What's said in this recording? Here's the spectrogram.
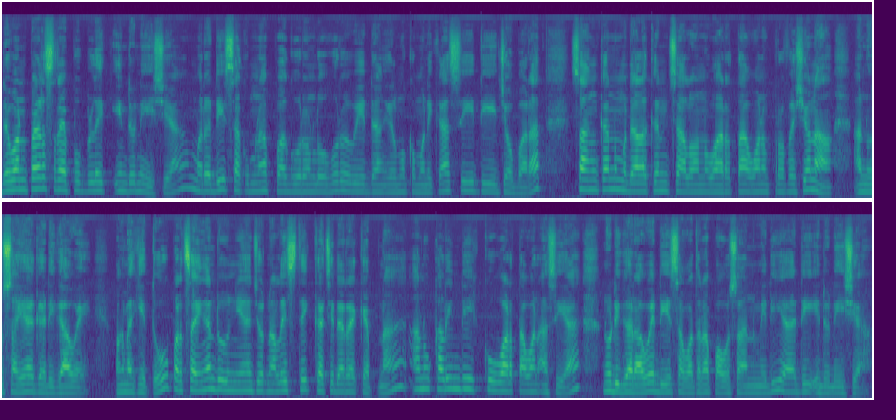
Dewan Pers Republik Indonesia meredi sakumna paguron luhur widang ilmu komunikasi di Jawa Barat sangkan medalkan calon wartawan profesional anu saya gadi gawe. Pangna itu persaingan dunia jurnalistik kacida rekepna anu kalindih ku wartawan Asia nu digarawe di sawatara pausan media di Indonesia.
